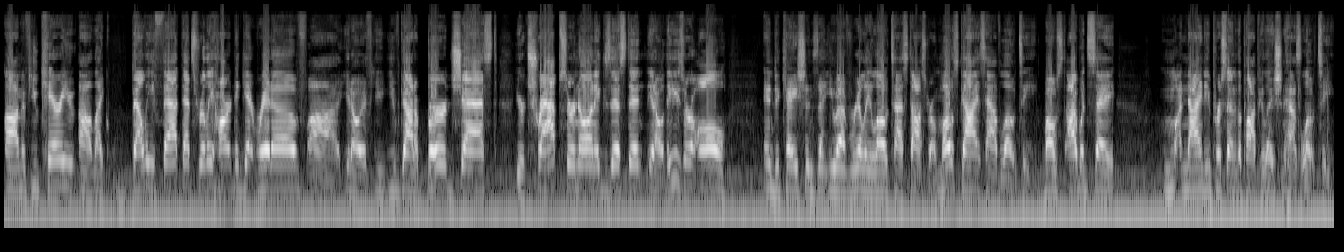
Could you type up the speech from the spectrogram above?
Um, if you carry uh, like belly fat that's really hard to get rid of. Uh, you know, if you, you've got a bird chest, your traps are non existent. You know, these are all indications that you have really low testosterone. Most guys have low T. Most, I would say, 90% of the population has low T.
